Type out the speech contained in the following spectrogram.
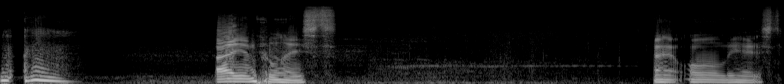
I am full haste. I am all the haste.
